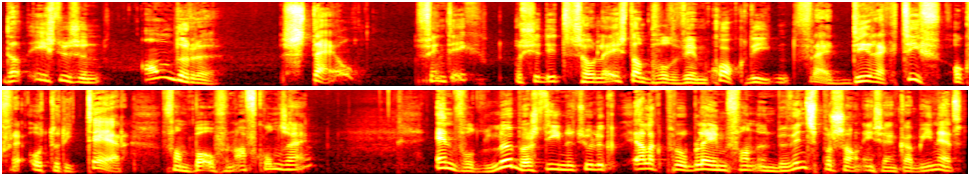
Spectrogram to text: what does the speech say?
Dat is dus een andere stijl, vind ik, als je dit zo leest, dan bijvoorbeeld Wim Kok, die vrij directief, ook vrij autoritair van bovenaf kon zijn. En bijvoorbeeld Lubbers, die natuurlijk elk probleem van een bewindspersoon in zijn kabinet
